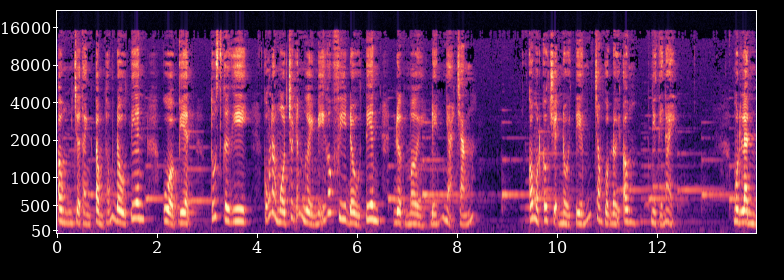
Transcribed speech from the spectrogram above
Ông trở thành tổng thống đầu tiên của Viện Tuskegee, cũng là một trong những người Mỹ gốc Phi đầu tiên được mời đến Nhà Trắng. Có một câu chuyện nổi tiếng trong cuộc đời ông như thế này. Một lần,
